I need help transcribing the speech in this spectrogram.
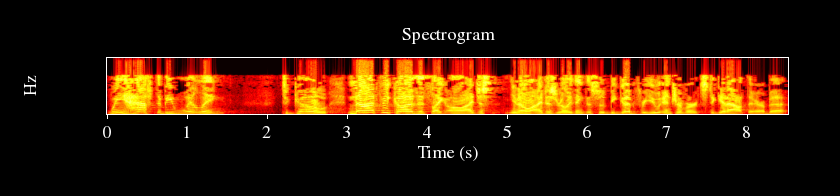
We have to be willing to go. Not because it's like, oh, I just, you know, I just really think this would be good for you introverts to get out there a bit.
